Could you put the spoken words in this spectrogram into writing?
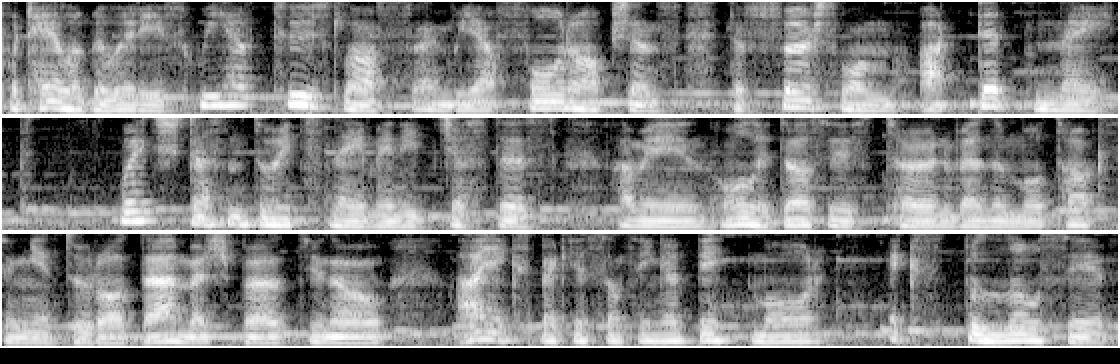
For tail abilities, we have two slots and we have four options. The first one are Detonate, which doesn't do its name any justice. I mean, all it does is turn Venom or Toxin into raw damage, but you know, I expected something a bit more explosive.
